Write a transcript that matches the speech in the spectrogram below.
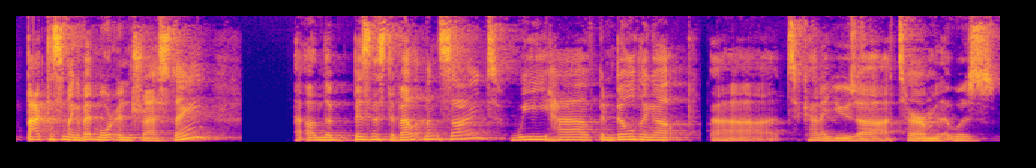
back to something a bit more interesting. On the business development side, we have been building up, uh, to kind of use a term that was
